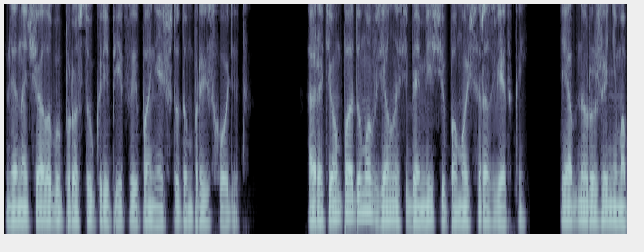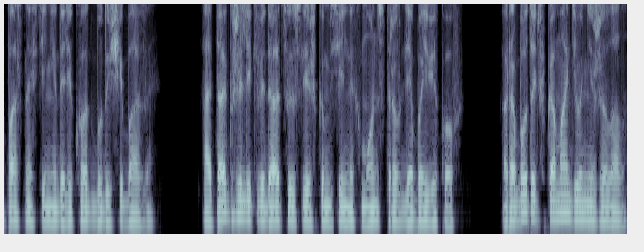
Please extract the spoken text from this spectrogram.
Для начала бы просто укрепиться и понять, что там происходит. Артем, подумав, взял на себя миссию помочь с разведкой, и обнаружением опасности недалеко от будущей базы, а также ликвидацию слишком сильных монстров для боевиков. Работать в команде он не желал,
